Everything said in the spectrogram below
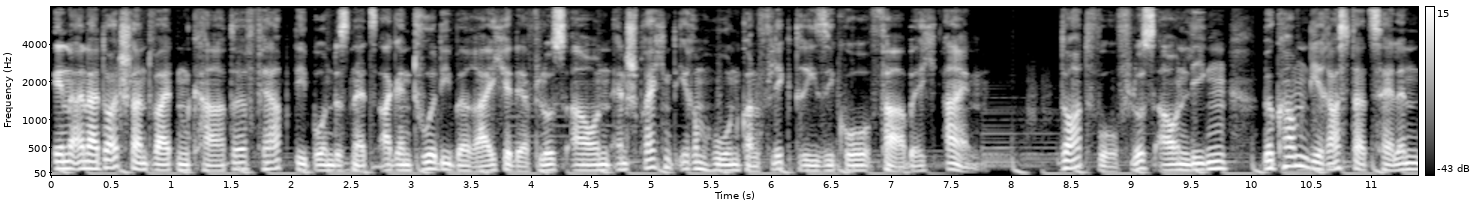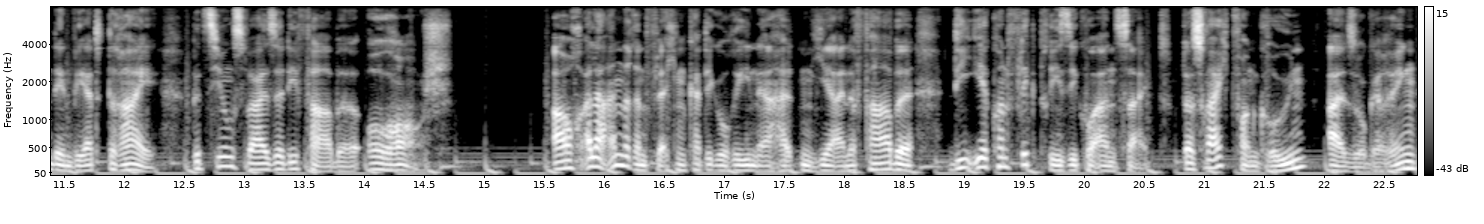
In einer deutschlandweiten Karte färbt die Bundesnetzagentur die Bereiche der Flussauen entsprechend ihrem hohen Konfliktrisiko farbig ein. Dort, wo Flussauen liegen, bekommen die Rasterzellen den Wert 3 bzw. die Farbe Orange. Auch alle anderen Flächenkategorien erhalten hier eine Farbe, die ihr Konfliktrisiko anzeigt. Das reicht von grün, also gering,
